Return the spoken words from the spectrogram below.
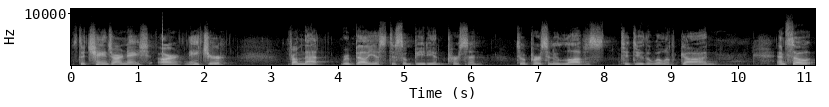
It's to change our, nation, our nature from that rebellious, disobedient person to a person who loves to do the will of God. And so,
